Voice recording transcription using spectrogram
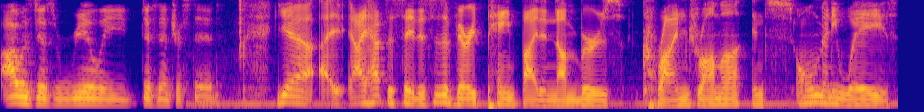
I was just really disinterested. Yeah, I, I have to say, this is a very paint by the numbers crime drama in so many ways.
